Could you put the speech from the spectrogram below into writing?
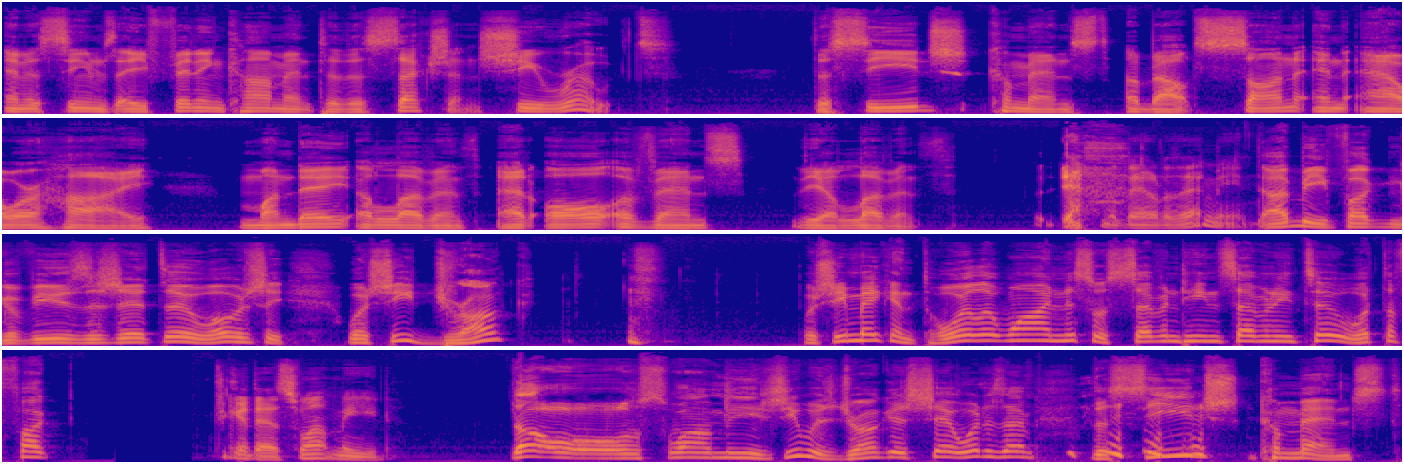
And it seems a fitting comment to this section. She wrote The siege commenced about sun and hour high, Monday 11th, at all events, the 11th. What the hell does that mean? I'd be fucking confused as shit too. What was she? Was she drunk? was she making toilet wine? This was 1772. What the fuck? You get that swamp mead? Oh, Swami, she was drunk as shit. What does that? The siege commenced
